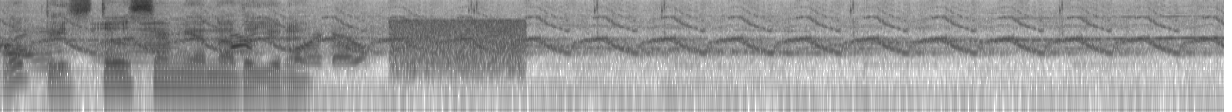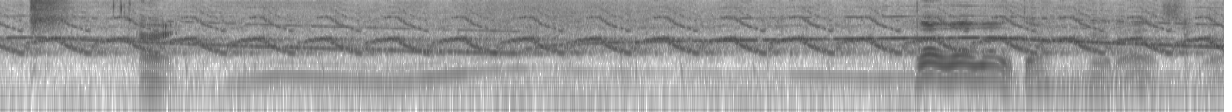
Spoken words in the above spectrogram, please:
Nope, they still send me another unit. Gordo. All right. Whoa, whoa, whoa! Don't hit us, bro.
